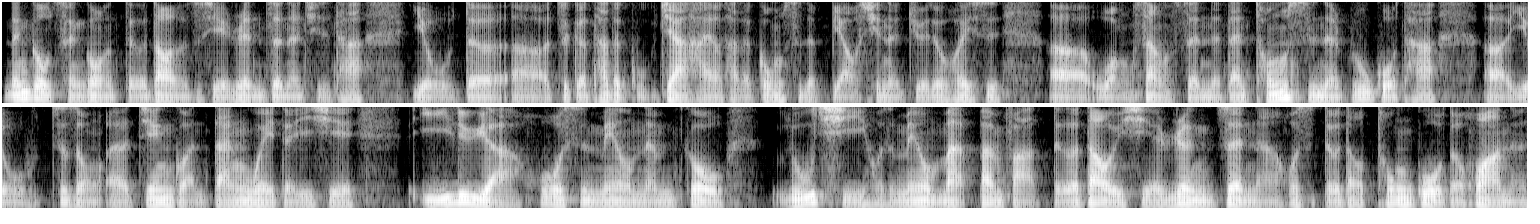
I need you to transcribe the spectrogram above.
能够成功的得到了这些认证呢，其实它有的呃这个它的股价还有它的公的表现呢，绝对会是呃往上升的。但同时呢，如果它呃有这种呃监管单位的一些疑虑啊，或是没有能够如期，或者没有办办法得到一些认证啊，或是得到通过的话呢，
